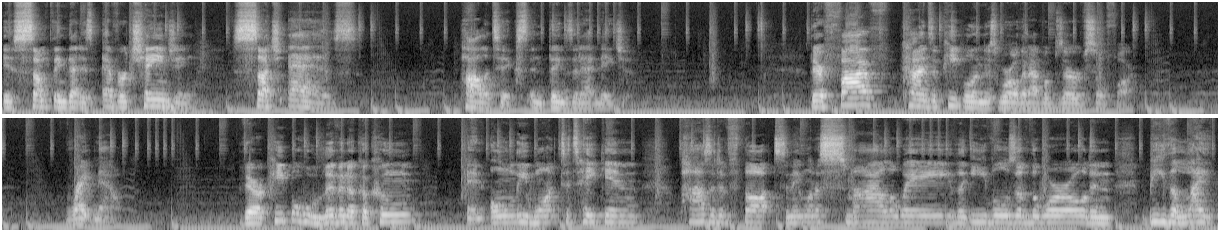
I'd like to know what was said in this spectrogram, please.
is something that is ever changing, such as politics and things of that nature. There are five kinds of people in this world that I've observed so far, right now. There are people who live in a cocoon and only want to take in positive thoughts and they want to smile away the evils of the world and be the light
